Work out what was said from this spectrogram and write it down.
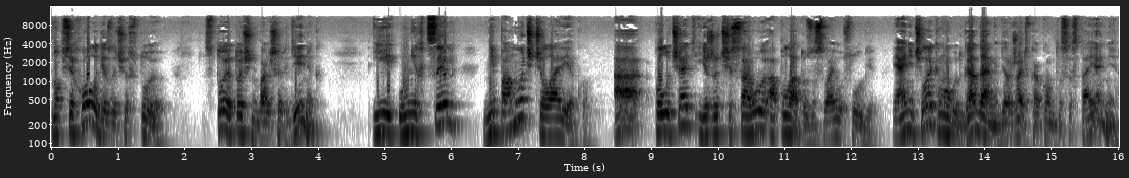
Но психологи зачастую стоят очень больших денег, и у них цель не помочь человеку, а получать ежечасовую оплату за свои услуги. И они человека могут годами держать в каком-то состоянии,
